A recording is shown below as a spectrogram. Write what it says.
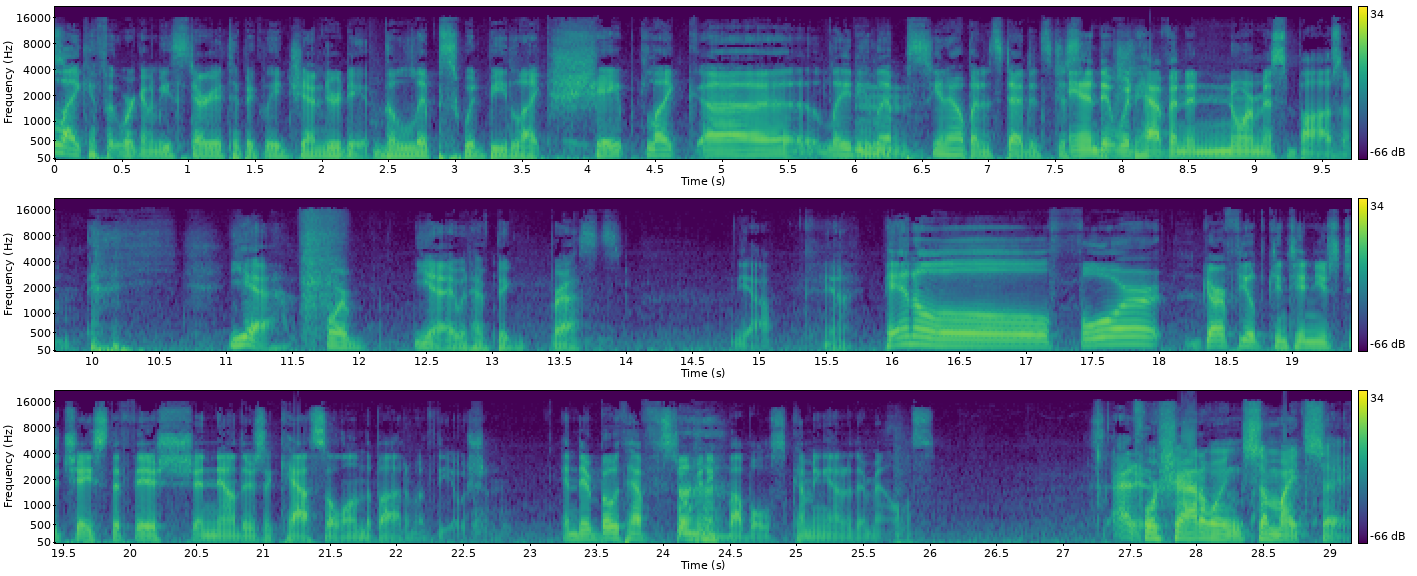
Davis. like if it were going to be stereotypically gendered, the lips would be like shaped like uh, lady lips, you know. But instead, it's just. And it would have an enormous bosom. yeah, or yeah, it would have big breasts. Yeah. Yeah. Panel four Garfield continues to chase the fish, and now there's a castle on the bottom of the ocean. And they both have so many uh-huh. bubbles coming out of their mouths. I don't know. foreshadowing, some might say.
